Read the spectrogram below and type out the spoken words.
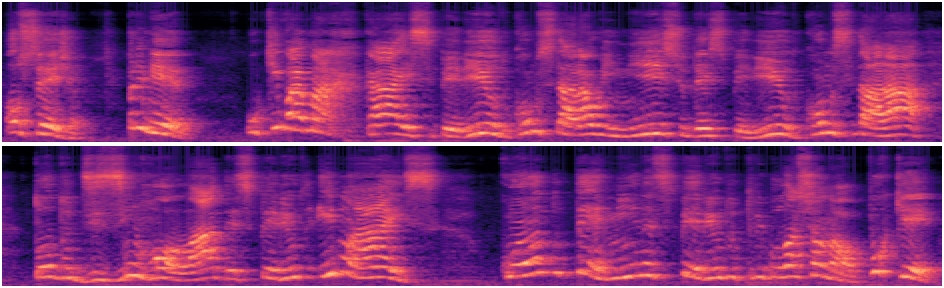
Ou seja, primeiro, o que vai marcar esse período, como se dará o início desse período, como se dará todo o desenrolar desse período e mais quando termina esse período tribulacional. Por quê?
